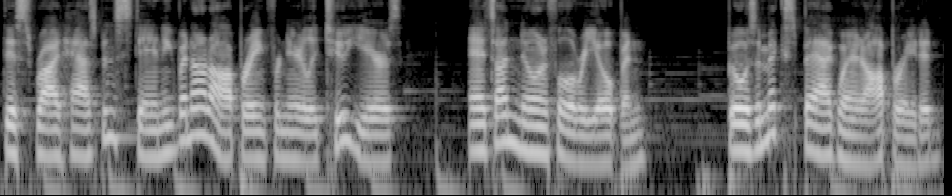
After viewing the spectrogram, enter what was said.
This ride has been standing but not operating for nearly two years, and it's unknown if it will reopen, but it was a mixed bag when it operated.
